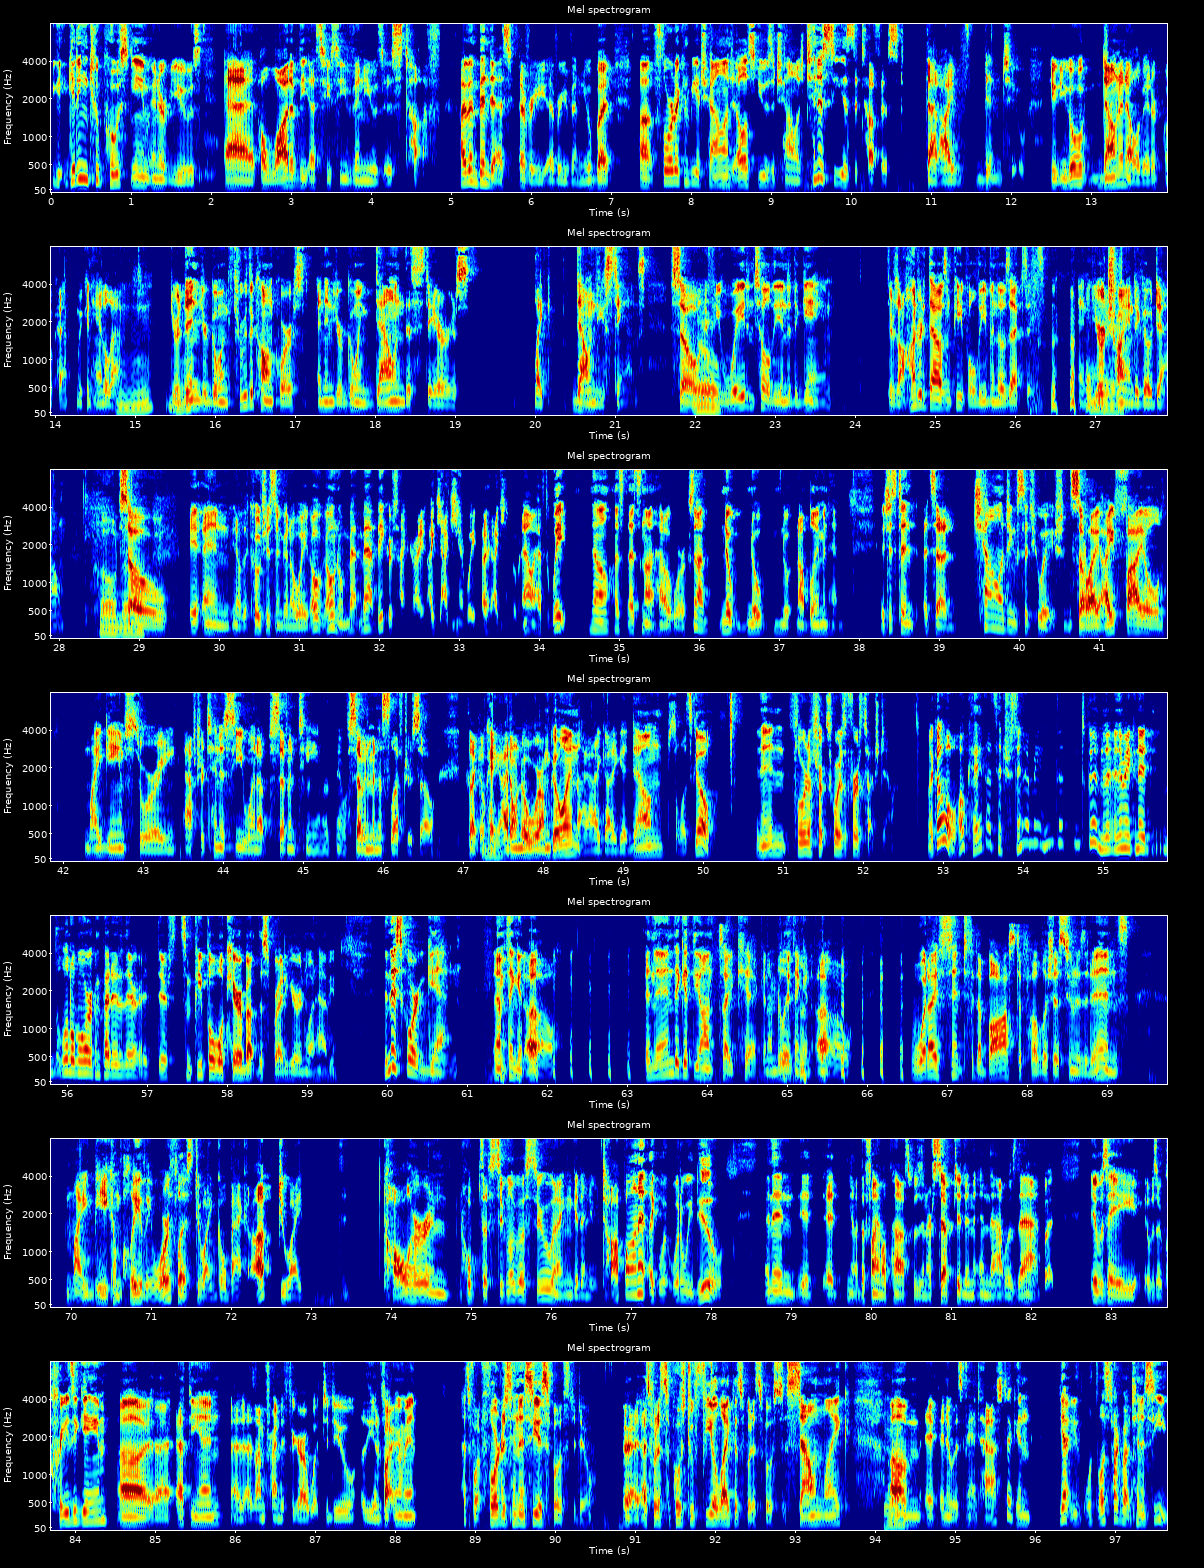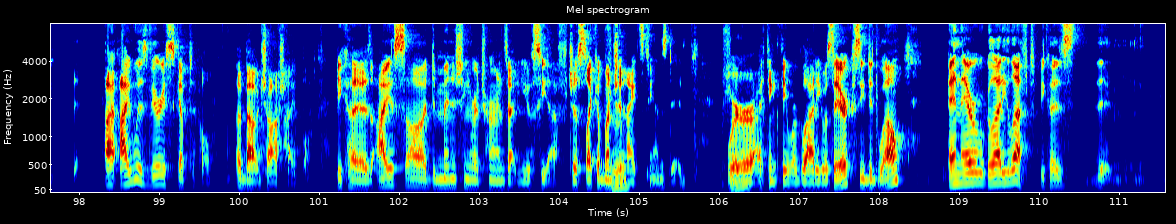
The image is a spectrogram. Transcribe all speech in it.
getting to post game interviews at a lot of the SEC venues is tough. I haven't been to S- every every venue, but uh, Florida can be a challenge. LSU is a challenge. Tennessee is the toughest that I've been to. You, you go down an elevator. Okay, we can handle that. You're then you're going through the concourse, and then you're going down the stairs, like down these stands. So if you wait until the end of the game, there's a hundred thousand people leaving those exits, and oh, you're man. trying to go down. Oh no! So, it, and you know, the coach isn't going to wait. Oh, oh no, Matt, Matt Baker's not here. I, I, I can't wait. I, I can't go now. I have to wait. No, that's that's not how it works. Not no no no not blaming him. It's just an it's a challenging situation. So I, I filed my game story after Tennessee went up 17, you know, seven minutes left or so. Like, okay, mm-hmm. I don't know where I'm going. I, I got to get down. So let's go. And then Florida scores the first touchdown. Like, oh, okay, that's interesting. I mean, that- that's good. They're, they're making it a little more competitive there. There's some people will care about the spread here and what have you. Then they score again, and I'm thinking, oh. and then they get the onside kick, and I'm really thinking, oh. what I sent to the boss to publish as soon as it ends might be completely worthless. Do I go back up? Do I call her and hope the signal goes through and I can get a new top on it? Like, what, what do we do? And then it, it, you know, the final pass was intercepted, and, and that was that. But it was a it was a crazy game uh, at the end as, I'm trying to figure out what to do. The environment. That's what Florida Tennessee is supposed to do. that's what it's supposed to feel like. That's what it's supposed to sound like. Yeah. Um, and, and, it was fantastic. And yeah, let's talk about Tennessee. I, I was very skeptical about Josh Heupel because I saw diminishing returns at UCF, just like a bunch sure. of Knights fans did, sure. where I think they were glad he was there because he did well, and they were glad he left because the,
